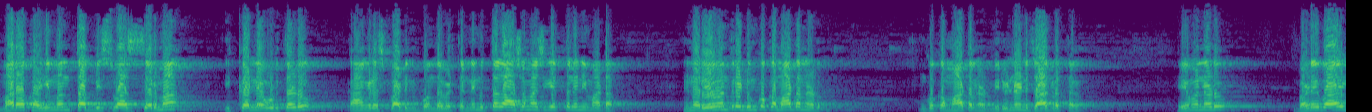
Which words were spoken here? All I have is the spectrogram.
మరొక హిమంత బిశ్వాస్ శర్మ ఇక్కడనే ఉడతాడు కాంగ్రెస్ పార్టీని బొంద పెడతాడు. నేను ఉత్తగా ఆశమాసికి చెప్తలేని ఈ మాట. నిన్న రేవంత్ రెడ్డి ఇంకొక మాట అన్నాడు. ఇంకొక మాట అన్నాడు. మీరు వినండి జాగ్రత్తగా. ఏమన్నాడు? బడే బాయ్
